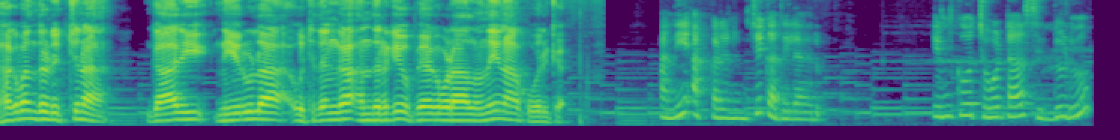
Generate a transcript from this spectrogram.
భగవంతుడిచ్చిన గాలి నీరులా ఉచితంగా అందరికీ ఉపయోగపడాలని నా కోరిక. అని అక్కడి నుంచి కదిలారు. ఇంకో చోట సిద్ధుడు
